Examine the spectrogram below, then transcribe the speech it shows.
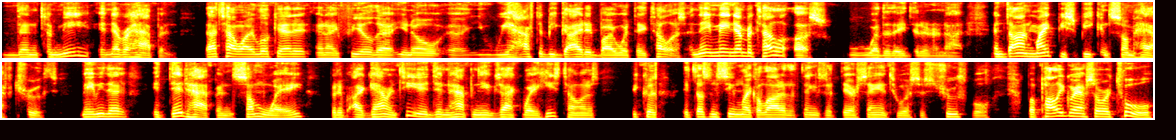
then to me, it never happened that's how I look at it. And I feel that, you know, uh, we have to be guided by what they tell us. And they may never tell us whether they did it or not. And Don might be speaking some half truths. Maybe that it did happen some way, but if, I guarantee you it didn't happen the exact way he's telling us because it doesn't seem like a lot of the things that they're saying to us is truthful. But polygraphs are a tool.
